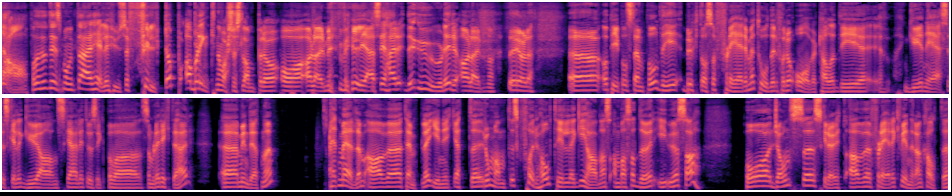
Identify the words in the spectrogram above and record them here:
Ja, på dette tidspunktet er hele huset fylt opp av blinkende varselslamper og, og alarmer, vil jeg si. Her, det uler av alarmene. Det gjør det. Uh, og People's Temple de brukte også flere metoder for å overtale de guinesiske eller guianske, jeg er litt usikker på hva som blir riktig her, myndighetene. Et medlem av uh, tempelet inngikk et romantisk forhold til Guianas ambassadør i USA. Og Jones skrøt av flere kvinner han kalte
